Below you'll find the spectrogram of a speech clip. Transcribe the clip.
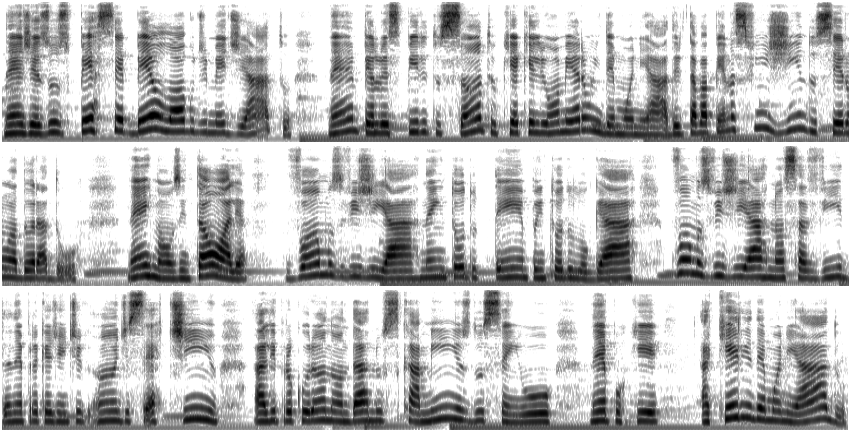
né? Jesus percebeu logo de imediato, né, pelo Espírito Santo, que aquele homem era um endemoniado, ele estava apenas fingindo ser um adorador, né, irmãos? Então, olha, Vamos vigiar, né, em todo tempo, em todo lugar. Vamos vigiar nossa vida, né, para que a gente ande certinho ali procurando andar nos caminhos do Senhor, né? Porque aquele endemoniado,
